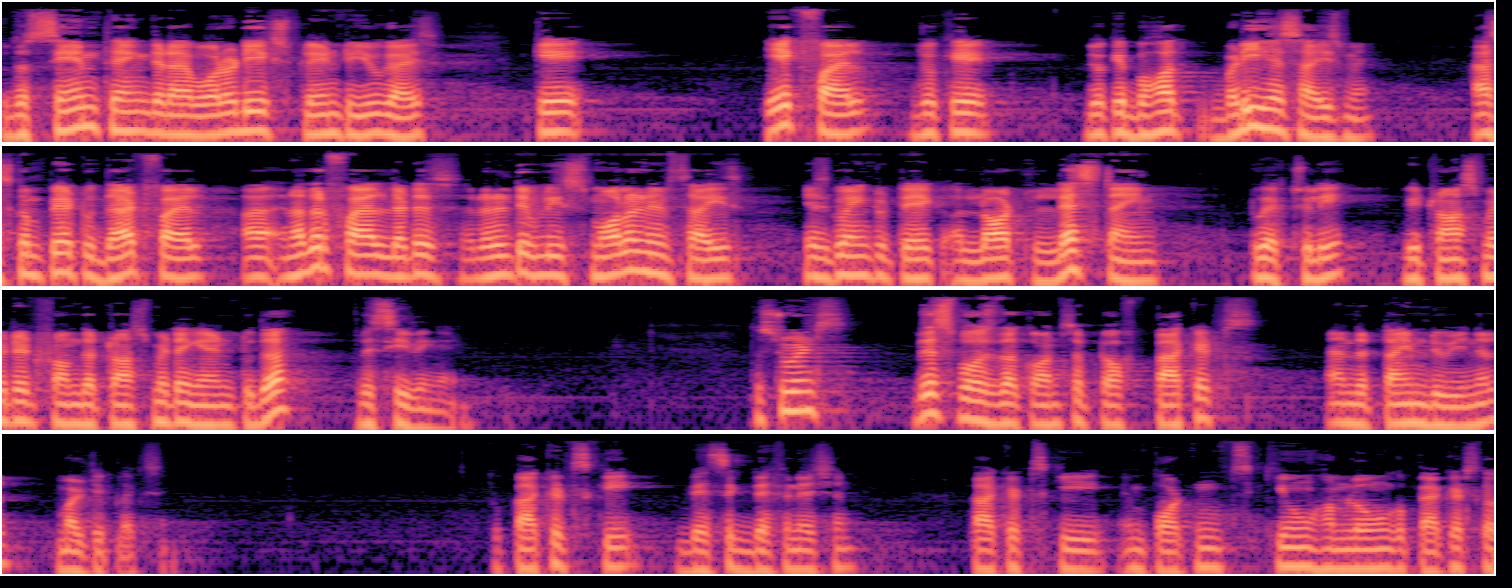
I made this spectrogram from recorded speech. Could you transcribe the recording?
the the the same thing that that that I already explain you guys کہ کہ کہ ایک فائل فائل فائل جو جو بہت بڑی ہے سائز سائز میں as compare in other relatively smaller in going take lot less time actually be transmitted from end end receiving students this was of packets and the time divisional multiplexing تو پیکٹس کی بیسک ڈیفینیشن پیکٹس کی امپورٹنس کیوں ہم لوگوں کو پیکٹس کا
